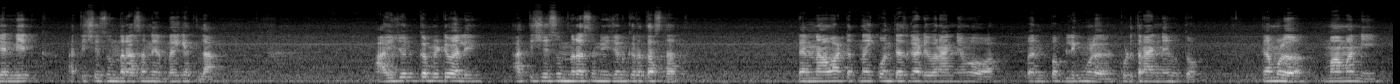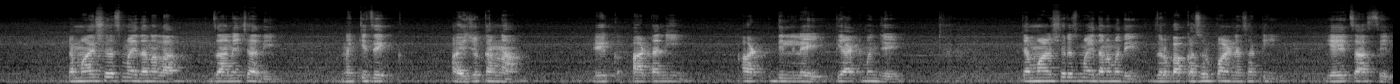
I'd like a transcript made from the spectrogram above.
यांनी एक अतिशय सुंदर असा निर्णय घेतला. आयोजन कमिटीवाले अतिशय सुंदर असं नियोजन करत असतात. त्यांना वाटत नाही कोणत्याच गाडीवर अन्याय व्हावा पण पब्लिकमुळं कुठेतरी अन्याय होतो. त्यामुळं मामांनी या माळशिरस मैदानाला जाण्याच्या आधी नक्कीच एक आयोजकांना एक आठ आणि आठ दिलेली आहे. ती आठ म्हणजे त्या माळशिरस मैदानामध्ये जर बाकासूर पाळण्यासाठी यायचं असेल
